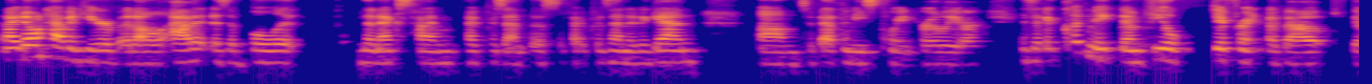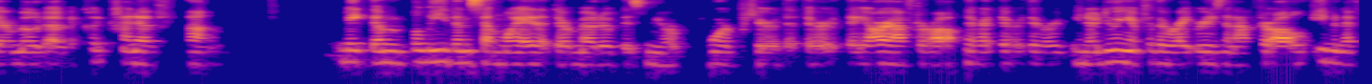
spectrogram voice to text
And I don't have it here, but I'll add it as a bullet the next time I present this, if I present it again, um, to Bethany's point earlier, is that it could make them feel different about their motive. It could kind of um, make them believe in some way that their motive is more, more pure, that they're, they are after all, they're, they're, they're, you know, doing it for the right reason after all, even if,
